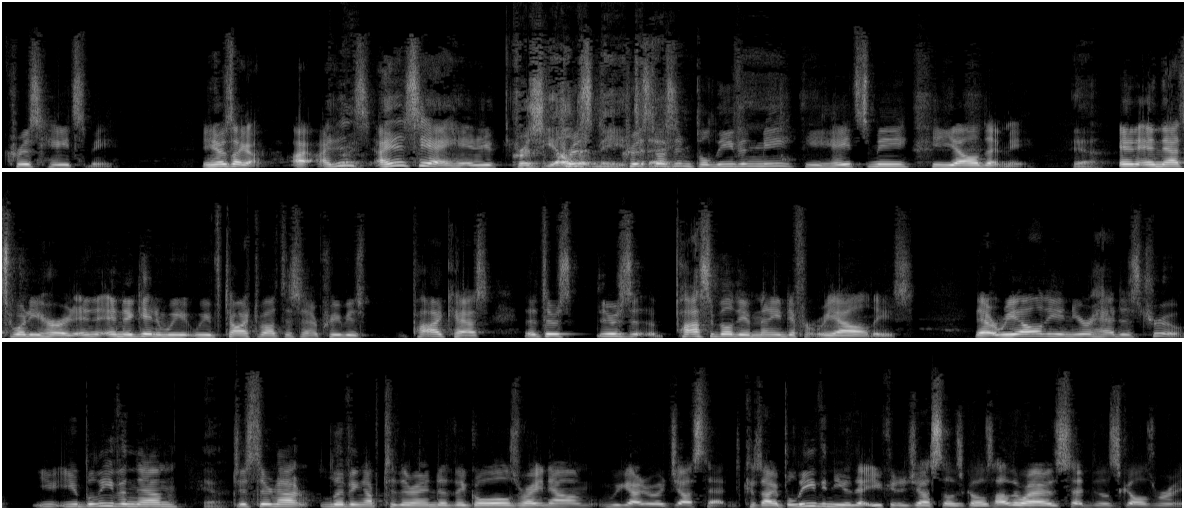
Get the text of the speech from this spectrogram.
Chris hates me. And he was like, I, I didn't, right. I didn't say I hated you. Chris yelled Chris, at me. Chris today. doesn't believe in me. He hates me. He yelled at me. Yeah. And and that's what he heard. And and again, we we've talked about this in a previous podcast that there's there's a possibility of many different realities. That reality in your head is true you, you believe in them. Yeah. Just they're not living up to their end of the goals right now, and we got to adjust that because I believe in you that you can adjust those goals. Otherwise, I would said those goals were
